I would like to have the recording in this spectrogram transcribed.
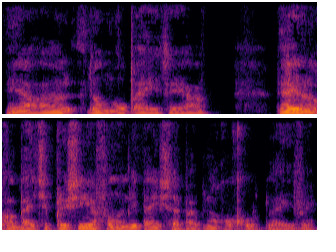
Ja, dan opeten, ja. De hele nog een beetje plezier van. En die beesten hebben ook nog een goed leven.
